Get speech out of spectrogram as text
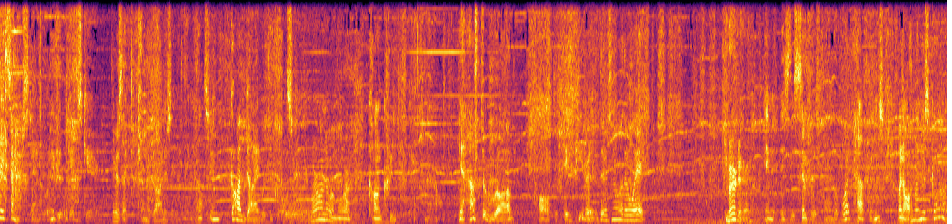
It's understandable. People get scared, they're as like to turn to God as anything else. God died with the gold standard. We're on to a more concrete faith now. You have to rob Paul to pay Peter. There's no other way. Murder is the simplest form, but what happens when all money is gone?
